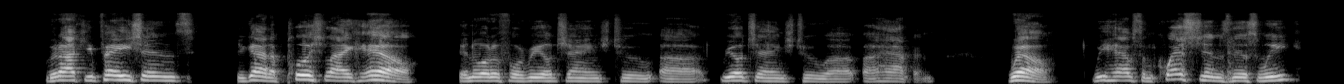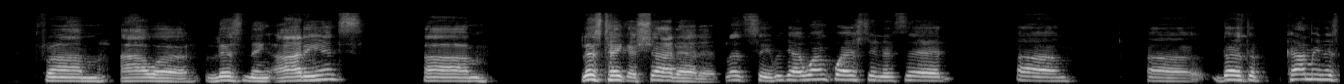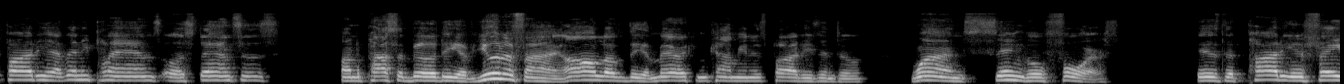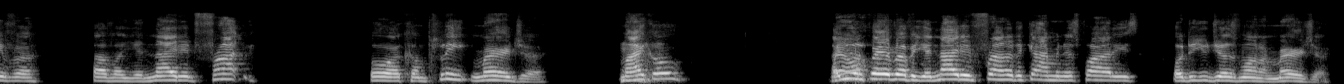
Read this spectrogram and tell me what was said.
with occupations. You got to push like hell in order for real change to uh, real change to uh, uh, happen. Well, we have some questions this week from our listening audience. Um, let's take a shot at it. Let's see. We got one question that said, um, uh, does the Communist Party have any plans or stances on the possibility of unifying all of the American Communist parties into one single force? Is the party in favor of a united front or a complete merger? Hmm. Michael? Are you in favor of a united front of the communist parties, or do you just want a merger?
